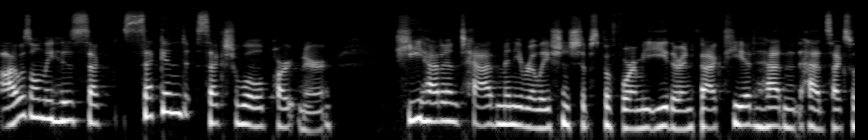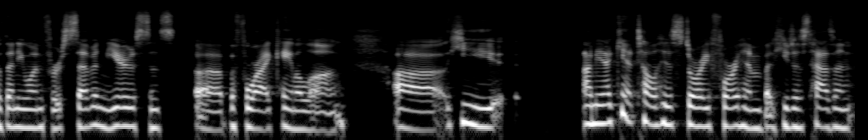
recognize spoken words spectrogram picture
I was only his sec- second sexual partner. He hadn't had many relationships before me either. In fact, he had hadn't had sex with anyone for seven years since uh, before I came along. Uh, he I mean, I can't tell his story for him, but he just hasn't,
